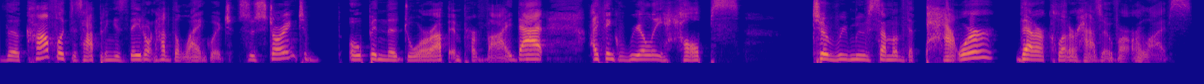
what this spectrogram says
the conflict is happening is they don't have the language so starting to open the door up and provide that i think really helps to remove some of the power that our clutter has over our lives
